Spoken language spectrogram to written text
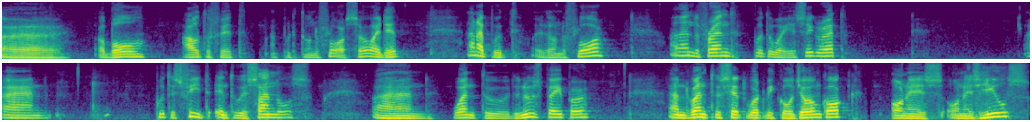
uh, a ball out of it and put it on the floor. So I did. And I put it on the floor. And then the friend put away a cigarette and put his feet into his sandals and went to the newspaper and went to sit what we call jongkok on his on his heels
